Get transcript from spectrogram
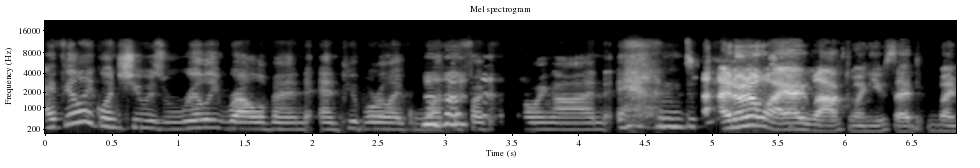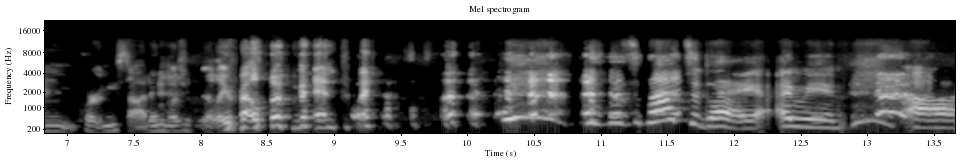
I feel like when she was really relevant, and people were like, "What the fuck is going on?" And i don't know why i laughed when you said when courtney Stodden was really relevant it's not today. I mean, uh,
